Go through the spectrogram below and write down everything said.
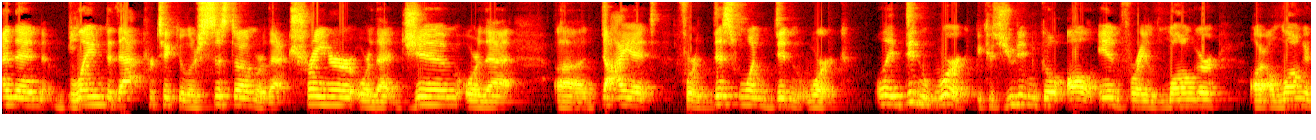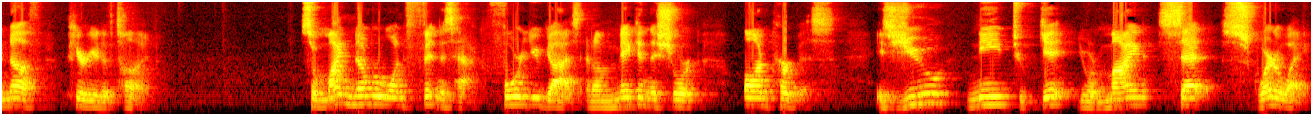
and then blamed that particular system or that trainer or that gym or that uh, diet for this one didn't work. Well, it didn't work because you didn't go all in for a longer, or a long enough period of time. So, my number one fitness hack for you guys, and I'm making this short on purpose, is you need to get your mindset squared away.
